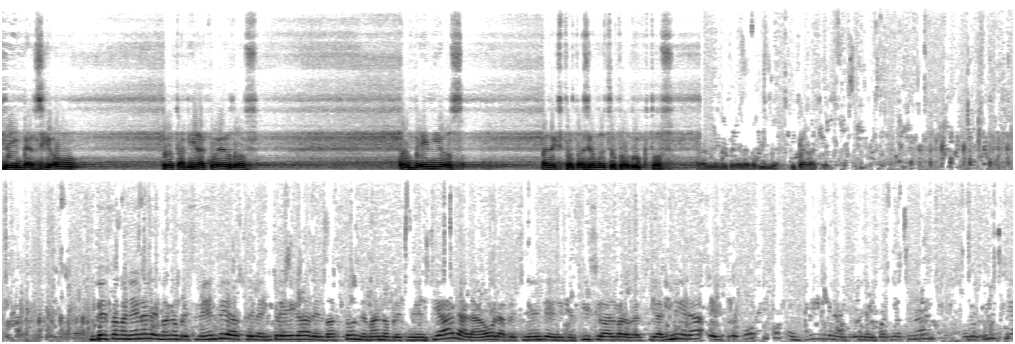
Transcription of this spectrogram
de inversión, pero también acuerdos, convenios para exportación de nuestros productos. Para el bien de esta manera, el hermano presidente hace la entrega del bastón de mando presidencial a la ahora presidente en ejercicio Álvaro García Linera. El propósito cumplir la agenda internacional en Rusia,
